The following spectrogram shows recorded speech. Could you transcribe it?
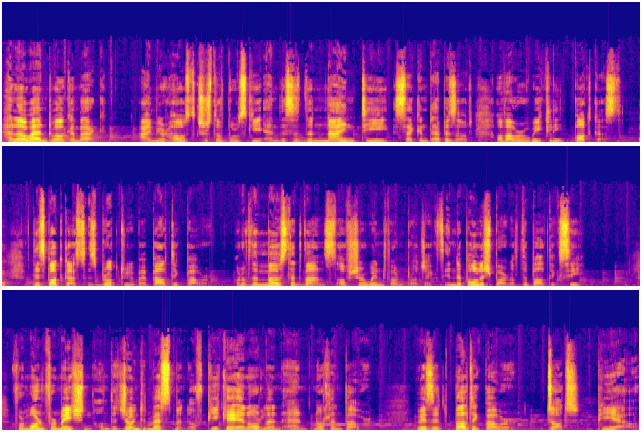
Hello and welcome back. I'm your host, Krzysztof Bulski, and this is the 92nd episode of our weekly podcast. This podcast is brought to you by Baltic Power, one of the most advanced offshore wind farm projects in the Polish part of the Baltic Sea. For more information on the joint investment of PKN Orlen and Northland Power, visit balticpower.pl.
